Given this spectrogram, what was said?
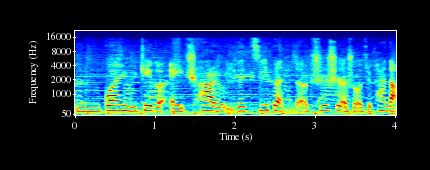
嗯，关于这个 HR 有一个基本的知识的时候，就看到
